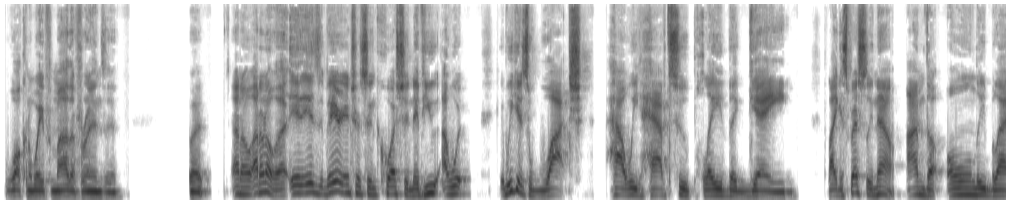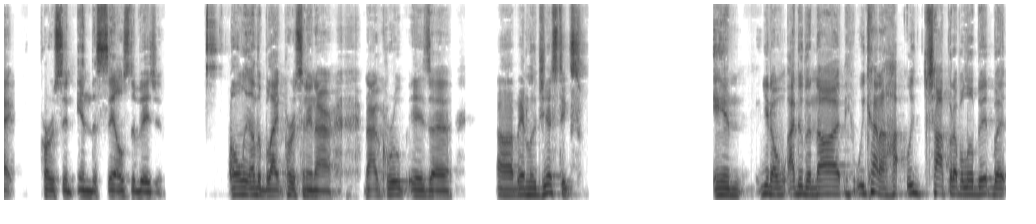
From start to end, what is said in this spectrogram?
walking away from my other friends and but I don't know, I don't know. Uh, It is a very interesting question. If you I would if we just watch how we have to play the game, like especially now, I'm the only black person in the sales division. Only other black person in our in our group is uh um in logistics and you know i do the nod we kind of we chop it up a little bit but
